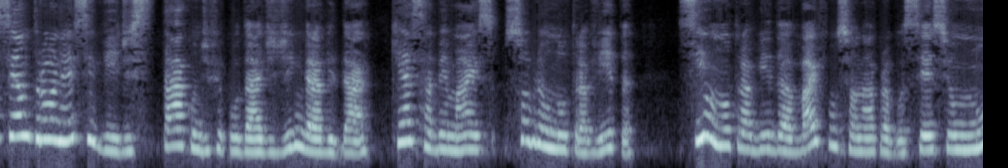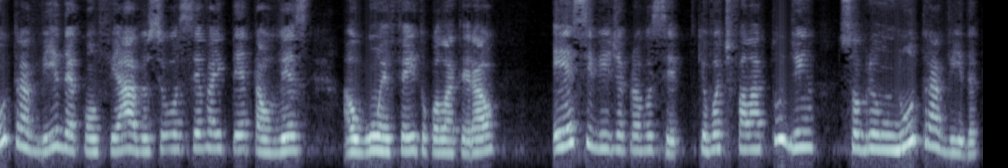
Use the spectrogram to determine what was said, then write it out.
você entrou nesse vídeo, está com dificuldade de engravidar, quer saber mais sobre o Nutravida? Se o Nutravida vai funcionar para você, se o Nutravida é confiável, se você vai ter talvez algum efeito colateral, esse vídeo é para você, que eu vou te falar tudinho sobre o Nutravida.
